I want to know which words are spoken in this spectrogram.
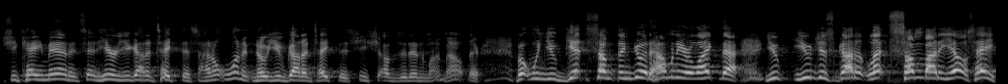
she came in and said, Here, you got to take this. I don't want it. No, you've got to take this. She shoves it into my mouth there. But when you get something good, how many are like that? You, you just got to let somebody else, hey,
